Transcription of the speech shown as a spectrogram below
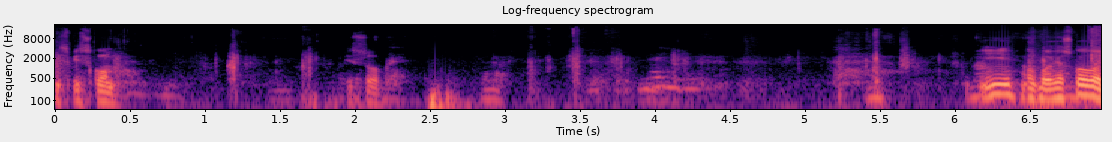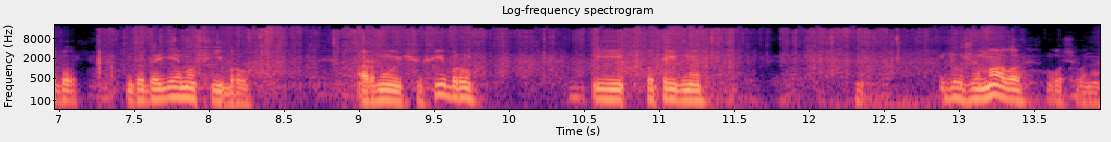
із піском. Пісок. І обов'язково до- додаємо фібру, армуючу фібру. І потрібно дуже мало, ось вона.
